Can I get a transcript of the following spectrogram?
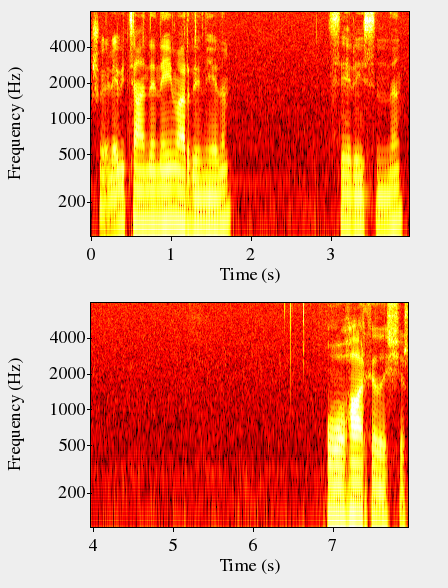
Şöyle bir tane de Neymar deneyelim. Serisinden. Oha arkadaşlar.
